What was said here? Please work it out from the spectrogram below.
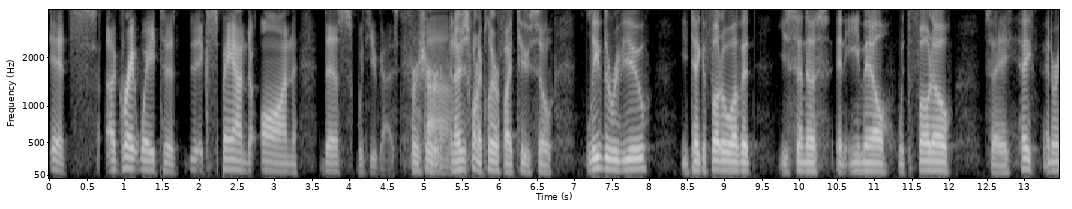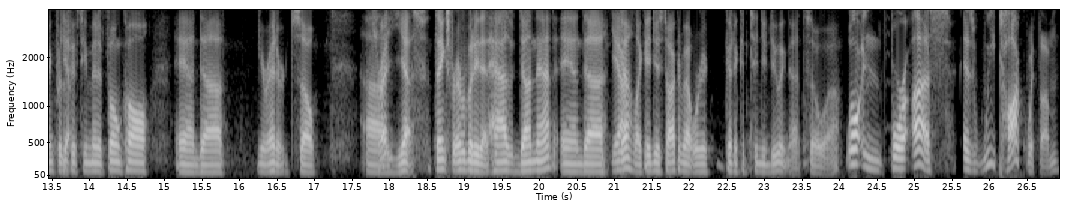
It's a great way to expand on this with you guys. For sure. Um, and i just want to clarify too. So leave the review. You take a photo of it. You send us an email with the photo say, hey, entering for the yep. 15 minute phone call, and uh, you're entered. So, uh, right. yes, thanks for everybody that has done that. And uh, yeah. yeah. like AJ's talking about, we're going to continue doing that. So, uh, well, and for us, as we talk with them,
